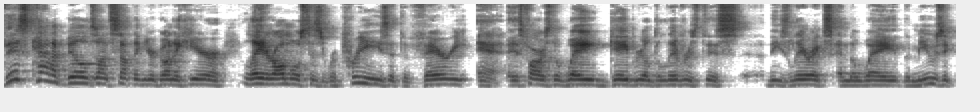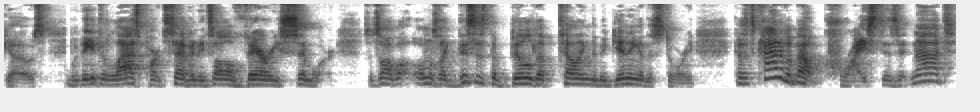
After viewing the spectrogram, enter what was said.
This kind of builds on something you're going to hear later almost as a reprise at the very end, as far as the way Gabriel delivers this these lyrics and the way the music goes. When they get to the last part seven, it's all very similar. So it's all almost like this is the build up telling the beginning of the story because it's kind of about Christ, is it not?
